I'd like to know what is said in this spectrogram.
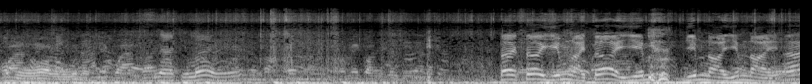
ข้อมูลว่ารู้ ต้ยเต้ยยิ้มหน่อยเต้ยยิ้ม ยิ้มหน่อยยิ้มหน่อยอ่า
